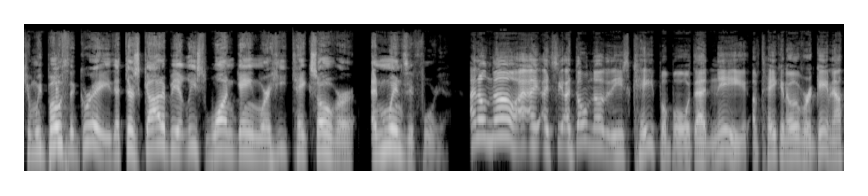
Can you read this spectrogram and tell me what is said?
can we both agree that there's got to be at least one game where he takes over and wins it for you? I don't know. I, I see. I don't know that he's capable with that knee of taking over a game. Now,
